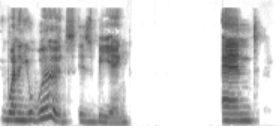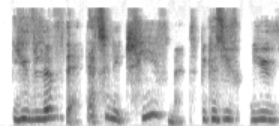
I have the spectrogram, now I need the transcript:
one of your words is being. And you've lived that. That's an achievement because you've you've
